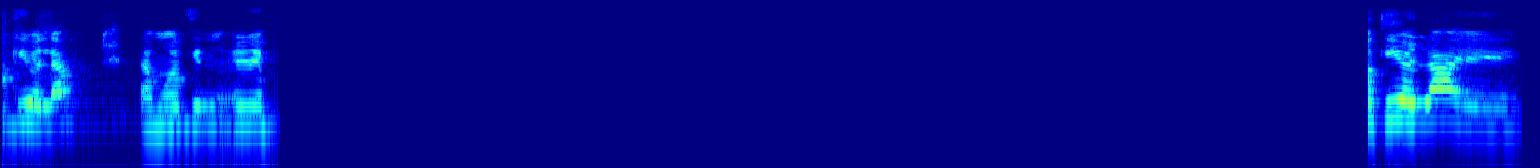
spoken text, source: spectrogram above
Aquí, ¿verdad? Estamos aquí en el aquí, ¿verdad? Eh,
